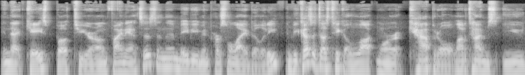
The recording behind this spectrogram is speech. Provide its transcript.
in that case, both to your own finances and then maybe even personal liability. And because it does take a lot more capital, a lot of times you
